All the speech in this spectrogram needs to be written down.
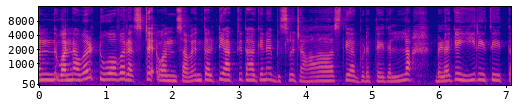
one one hour two hour ಅಷ್ಟೇ, ಒಂದು ಸೆವೆನ್ ತರ್ಟಿ ಆಗ್ತಿದ್ದ ಹಾಗೆಯೇ ಬಿಸಿಲು ಜಾಸ್ತಿ ಆಗಿಬಿಡುತ್ತೆ. ಇದೆಲ್ಲ ಬೆಳಗ್ಗೆ ಈ ರೀತಿ ಇತ್ತ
